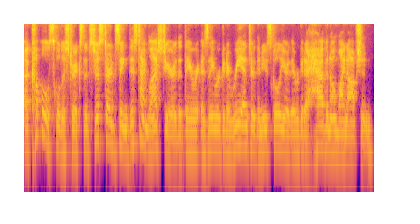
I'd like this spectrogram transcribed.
a couple of school districts that just started saying this time last year that they were, as they were going to re enter the new school year, they were going to have an online option.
